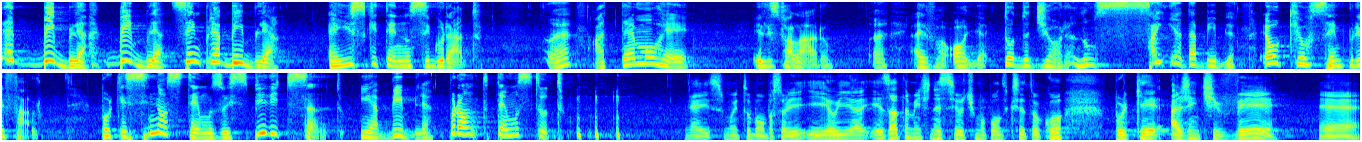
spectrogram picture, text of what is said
É Bíblia, Bíblia, sempre a Bíblia. É isso que tem nos segurado. É? Até morrer, eles falaram. É? Aí ele falou, olha, todo dia ora, não saia da Bíblia. É o que eu sempre falo. Porque se nós temos o Espírito Santo e a Bíblia, pronto, temos tudo. É isso, muito bom, pastor. E, e, eu ia exatamente nesse último ponto que você tocou, porque a gente vê é,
